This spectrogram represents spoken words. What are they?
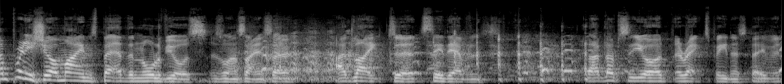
I'm pretty sure mine's better than all of yours, is what I'm saying. So I'd like to see the evidence. I'd love to see your erect penis, David.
